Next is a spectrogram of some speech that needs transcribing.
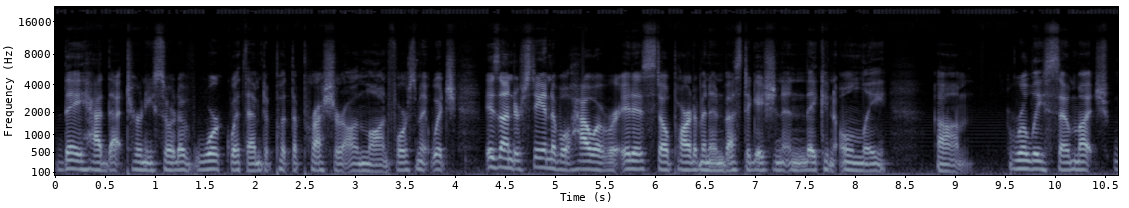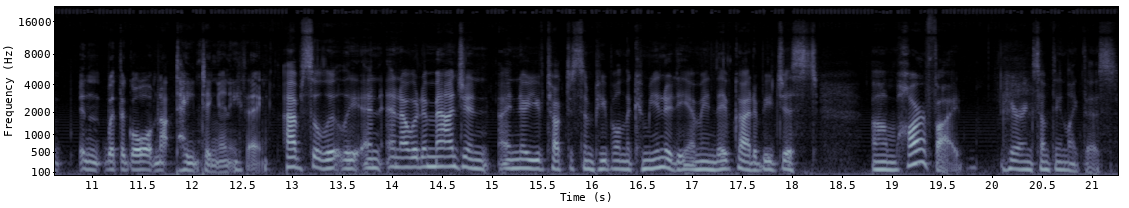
they had that attorney sort of work with them to put the pressure on law enforcement which is understandable. However it is still part of an investigation and they can only um, release so much in, with the goal of not tainting anything. Absolutely. And and i would imagine i know you've talked to some people in the community i mean they've got to be just um, horrified hearing something like this.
